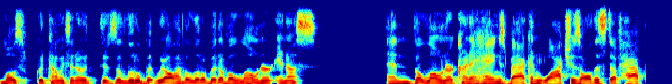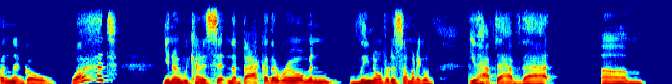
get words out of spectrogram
most good comics I know there's a little bit we all have a little bit of a loner in us. And the loner kind of hangs back and watches all this stuff happen and go, What? You know, we kind of sit in the back of the room and lean over to someone and go, You have to have that. Um,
